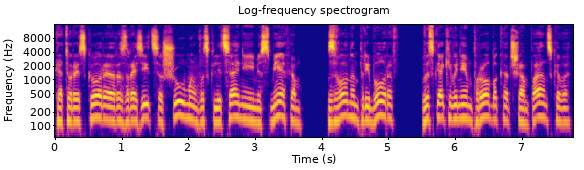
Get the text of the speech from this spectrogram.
которое скоро разразится шумом, восклицаниями, смехом, звоном приборов, выскакиванием пробок от шампанского,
